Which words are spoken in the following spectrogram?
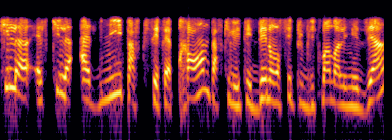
qu'il a, est-ce qu'il a admis parce qu'il s'est fait prendre, parce qu'il a été dénoncé publiquement dans les médias?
